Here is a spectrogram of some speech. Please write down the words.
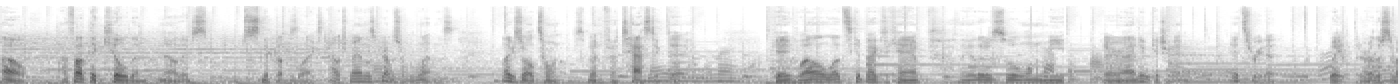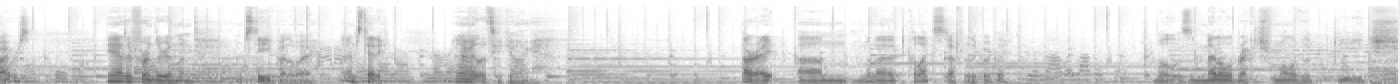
Oh, I thought they killed him, but no, they just snipped up his legs. Ouch, man, those crabs are relentless. Legs are all torn up. It's been a fantastic day. Okay, well, let's get back to camp. The others will want to meet. There, I didn't catch your name. It's Rita. Wait, there are other survivors? Yeah, they're further inland. I'm Steve, by the way. My name's Teddy. Alright, let's get going. Alright, um, I'm gonna collect stuff really quickly. Well, this is metal wreckage from all over the beach.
